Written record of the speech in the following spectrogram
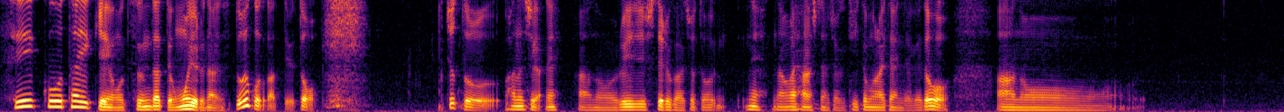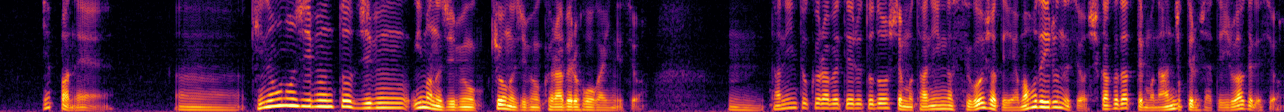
成功体験を積んだって思えるようになるんです。どういうことかっていうと、ちょっと話がね、あの、類似してるからちょっとね、長い話になっちゃうから聞いてもらいたいんだけど、あのー、やっぱね、うん、昨日の自分と自分、今の自分を、今日の自分を比べる方がいいんですよ。うん、他人と比べてるとどうしても他人がすごい人って山ほどいるんですよ。資格だってもう何十ってる人っているわけですよ。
